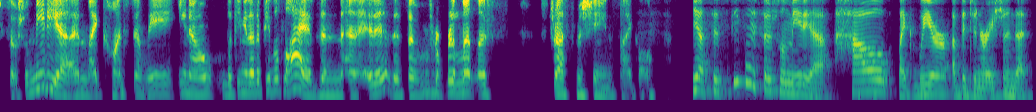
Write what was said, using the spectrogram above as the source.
social media and like constantly, you know, looking at other people's lives. And, and it is, it's a relentless stress machine cycle. Yeah. So speaking of social media, how like we are of the generation that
